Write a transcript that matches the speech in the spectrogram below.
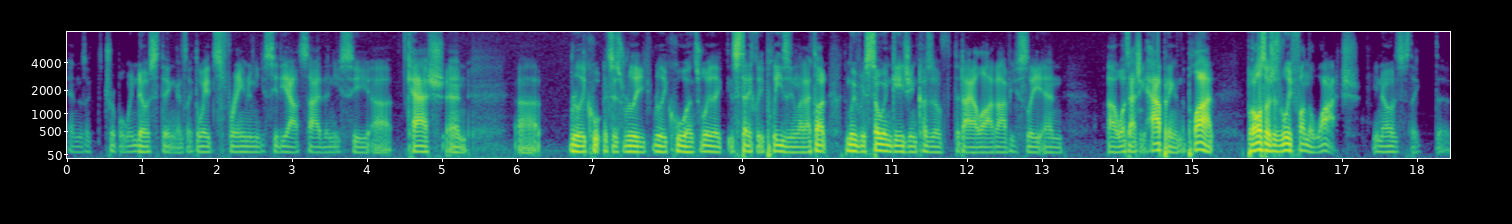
and there's like the triple windows thing and it's like the way it's framed and you see the outside then you see uh cash and uh really cool it's just really really cool and it's really like aesthetically pleasing. Like i thought the movie was so engaging because of the dialogue obviously and uh, what's actually happening in the plot but also it's just really fun to watch you know it's just like the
